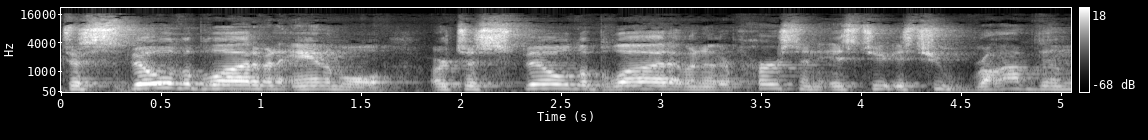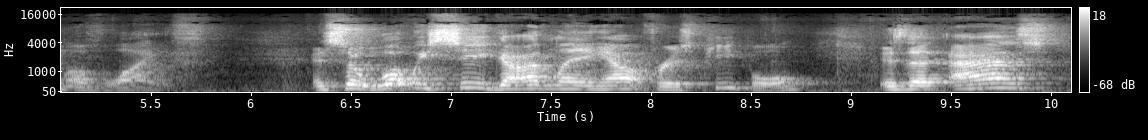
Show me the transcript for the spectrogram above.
To spill the blood of an animal or to spill the blood of another person is to, is to rob them of life. And so, what we see God laying out for his people is that as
